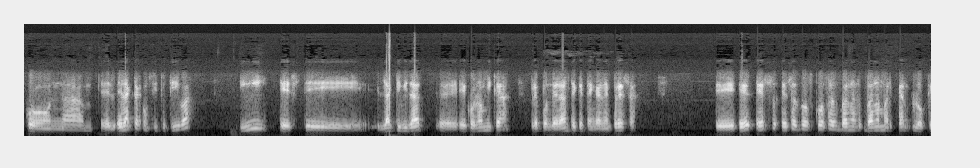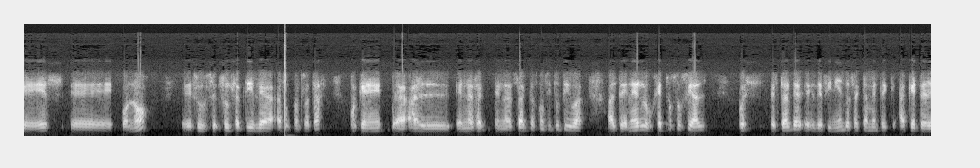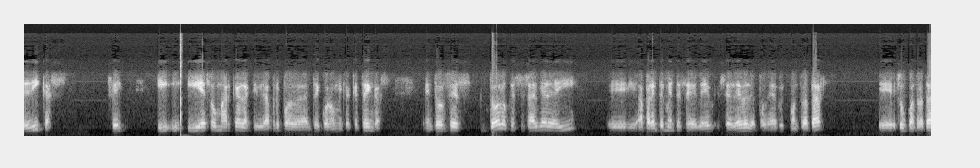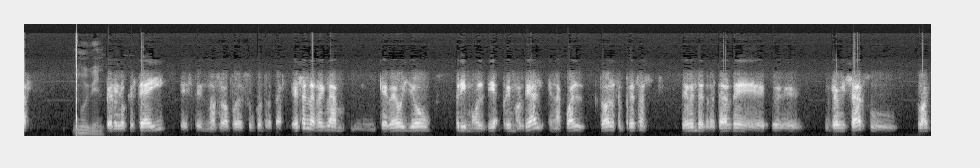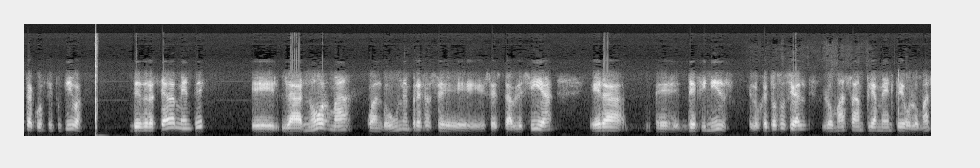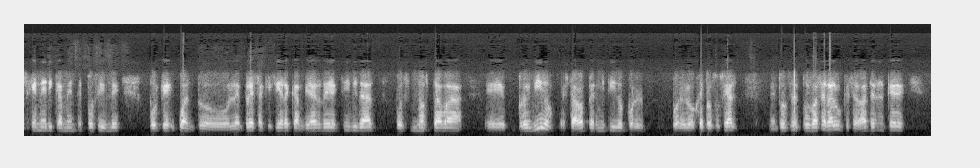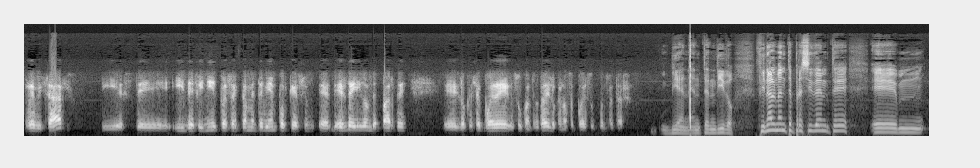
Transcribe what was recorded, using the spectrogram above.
con ah, el, acta constitutiva y este la actividad eh, económica preponderante que tenga la empresa. Eh, e, esas dos cosas van a, van a marcar lo que es o no susceptible a, subcontratar, porque al, en, las, en las actas constitutivas, al tener el objeto social, estás eh, definiendo exactamente a qué te dedicas, ¿sí? Y, y, eso marca la actividad preponderante económica que tengas. Entonces, todo lo que se salga de ahí, eh, aparentemente se debe, se debe de poder contratar, eh, subcontratar. Muy bien. Pero lo que esté ahí, este, no se va a poder subcontratar. Esa es la regla que veo yo primordial, primordial, en la cual todas las empresas deben de tratar de revisar su, su acta constitutiva. Desgraciadamente, eh, la norma cuando una empresa se, se establecía era eh, definir el objeto social lo más ampliamente o lo más genéricamente posible, porque en cuanto la empresa quisiera cambiar de actividad, pues no estaba eh, prohibido, estaba permitido por el, por el objeto social. Entonces, pues va a ser algo que se va a tener que revisar y este y definir perfectamente bien, porque es, es de ahí donde parte eh, lo que se puede subcontratar y lo que no se puede subcontratar. Bien, entendido. Finalmente, presidente, em,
